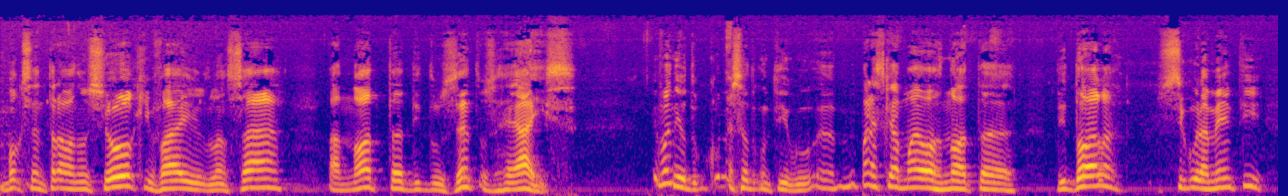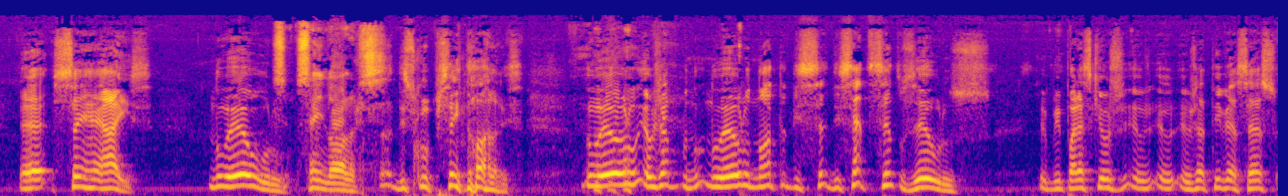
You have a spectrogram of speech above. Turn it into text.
O Banco Central anunciou que vai lançar a nota de 200 reais. Ivanildo, começando contigo, eh, me parece que a maior nota de dólar seguramente é 100 reais. No euro, 100 dólares. ah, desculpe, 100 dólares. No euro, eu já, no, no euro, nota de, de 700 euros. Eu- me parece que eu, eu, eu- já tive acesso.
